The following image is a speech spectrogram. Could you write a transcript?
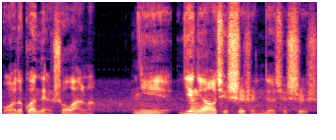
我的观点说完了，你硬要去试试，你就去试试。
